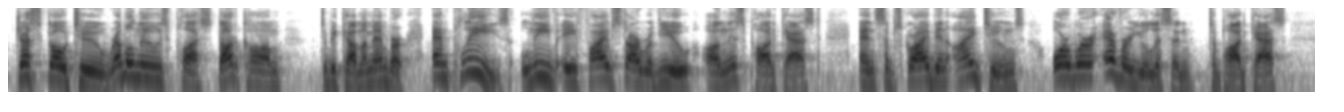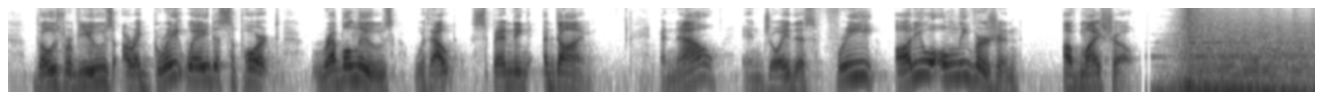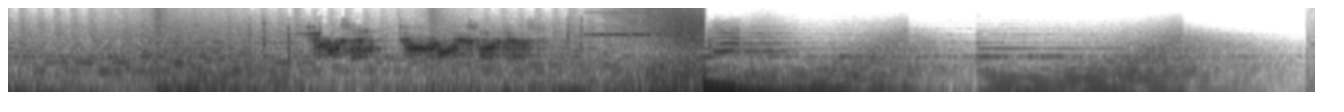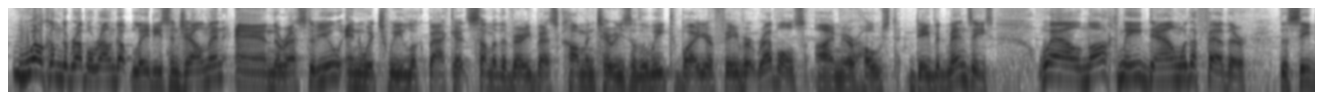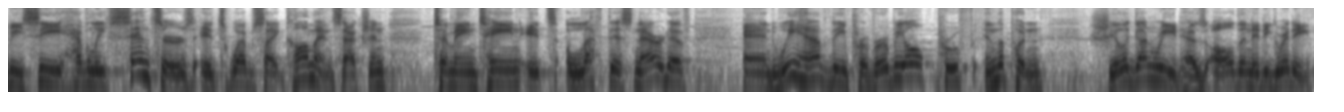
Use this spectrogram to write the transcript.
Just go to rebelnewsplus.com to become a member. And please leave a five star review on this podcast and subscribe in iTunes or wherever you listen to podcasts. Those reviews are a great way to support Rebel News without spending a dime. And now, enjoy this free audio only version of my show. Welcome to Rebel Roundup, ladies and gentlemen, and the rest of you, in which we look back at some of the very best commentaries of the week by your favorite rebels. I'm your host, David Menzies. Well, knock me down with a feather. The CBC heavily censors its website comment section to maintain its leftist narrative, and we have the proverbial proof in the pudding. Sheila Gunn Reid has all the nitty gritty.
